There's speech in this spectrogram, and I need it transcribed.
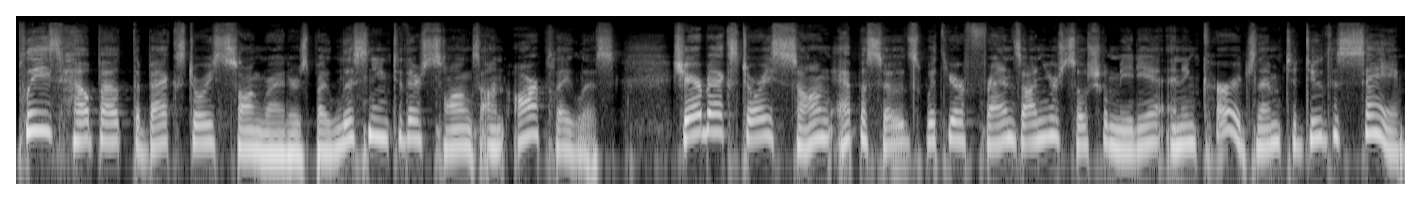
Please help out the Backstory songwriters by listening to their songs on our playlist. Share Backstory song episodes with your friends on your social media and encourage them to do the same.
